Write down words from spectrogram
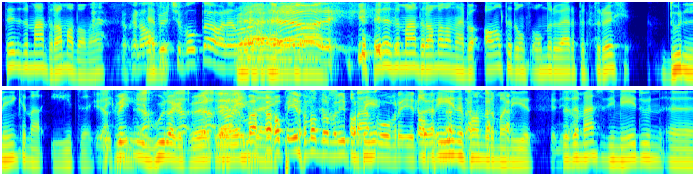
tijdens de maand Ramadan, hè, Nog een half Hebben- uurtje voltouwen. Hè, Ja, tijdens de maand Ramadan hebben we altijd ons onderwerpen terug doen linken naar eten. Ja. Ik weet niet Ja, hoe dat ja, gebeurt, ja, hè, ja, maar op een of andere manier praten we over eten. Op een of andere manier. Dus de mensen die meedoen, eh,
